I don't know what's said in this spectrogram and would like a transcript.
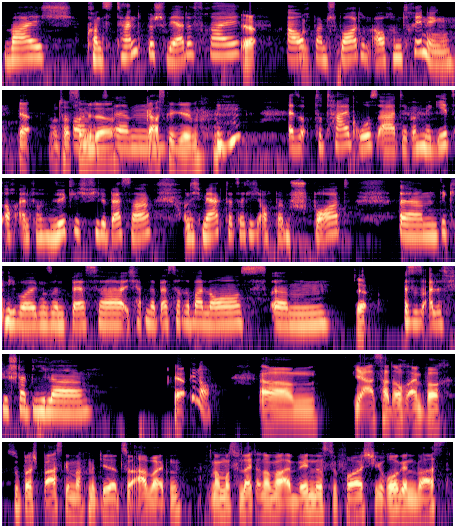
war ich konstant beschwerdefrei, ja. auch und beim Sport und auch im Training. Ja, und hast und, dann wieder ähm, Gas gegeben. Mhm. Also total großartig und mir geht's auch einfach wirklich viel besser. Und ich merke tatsächlich auch beim Sport, ähm, die Kniebeugen sind besser, ich habe eine bessere Balance, ähm, ja. es ist alles viel stabiler. Ja. Genau. Ähm, ja, es hat auch einfach super Spaß gemacht, mit dir da zu arbeiten. Man muss vielleicht auch nochmal erwähnen, dass du vorher Chirurgin warst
